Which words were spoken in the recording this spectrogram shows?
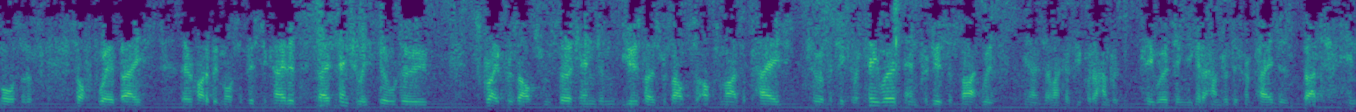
more sort of software-based they're quite a bit more sophisticated. They essentially still do scrape results from search engines, use those results to optimize a page to a particular keyword and produce a site with, you know, so like if you put 100 keywords in, you get 100 different pages. But in,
